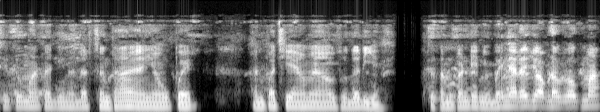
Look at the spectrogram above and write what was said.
સીધું માતાજીના દર્શન થાય અહીંયા ઉપર. અને પછી અમે આવશું દરિયે. તો તમે કન્ટિન્યુ બન્યા રહેજો આપણા બ્લોગમાં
